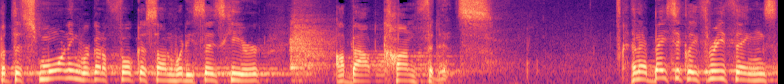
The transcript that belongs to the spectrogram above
But this morning we're going to focus on what he says here about confidence. And there are basically three things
